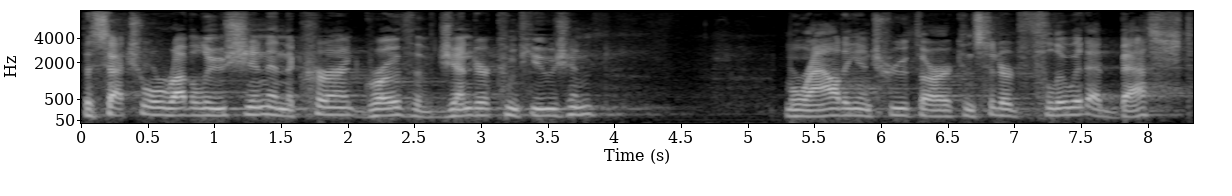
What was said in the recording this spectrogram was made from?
the sexual revolution and the current growth of gender confusion. Morality and truth are considered fluid at best.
